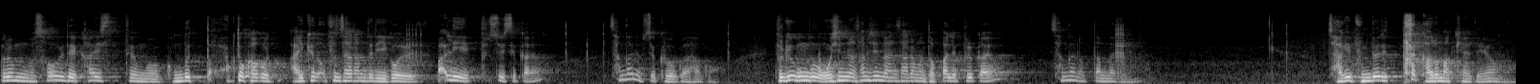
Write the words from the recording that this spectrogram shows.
그럼 뭐 서울대 카이스트 뭐 공부 똑똑하고 IQ 높은 사람들이 이걸 빨리 풀 수 있을까요? 상관이 없어요. 그거 하고. 불교 공부 50년, 30년 한 사람은 더 빨리 풀까요? 상관없단 말이에요. 자기 분별이 탁 가로막혀야 돼요.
